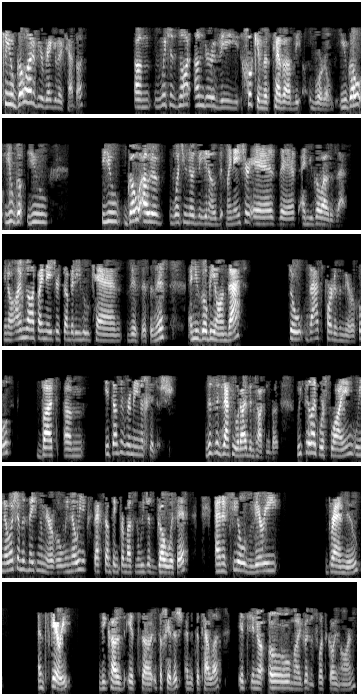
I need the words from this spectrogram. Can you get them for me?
So you go out of your regular Teva, um, which is not under the chukim of Teva of the world. You go, you go, you, you go out of what you know to be, you know, my nature is this, and you go out of that. You know, I'm not by nature somebody who can this, this, and this, and you go beyond that. So that's part of the miracles, but um, it doesn't remain a chiddush. This is exactly what I've been talking about. We feel like we're flying. We know Hashem is making a miracle. We know He expects something from us, and we just go with it and it feels very brand new and scary because it's a, it's a chiddush and it's a pella. It's, you know, oh my goodness, what's going on?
